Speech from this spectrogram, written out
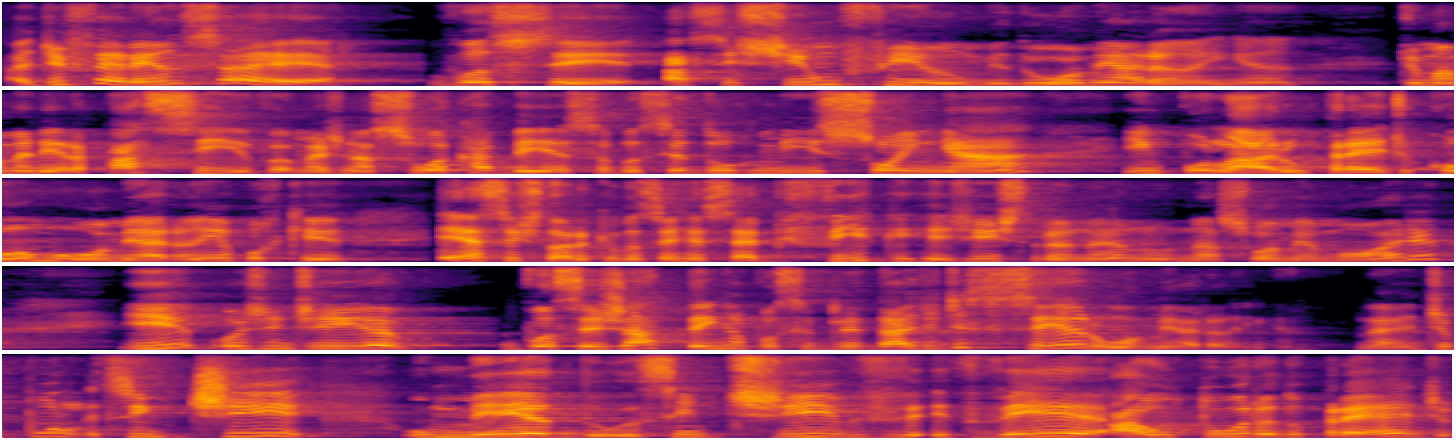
A diferença é você assistir um filme do Homem-Aranha de uma maneira passiva, mas na sua cabeça você dormir e sonhar em pular um prédio como o Homem-Aranha, porque essa história que você recebe fica e registra né, no, na sua memória. E hoje em dia você já tem a possibilidade de ser um Homem-Aranha, né? de sentir o medo, sentir, ver a altura do prédio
